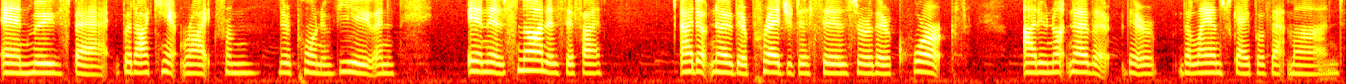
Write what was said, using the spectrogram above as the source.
and moves back, but I can't write from their point of view. And and it's not as if I I don't know their prejudices or their quirks. I do not know their their the landscape of that mind.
